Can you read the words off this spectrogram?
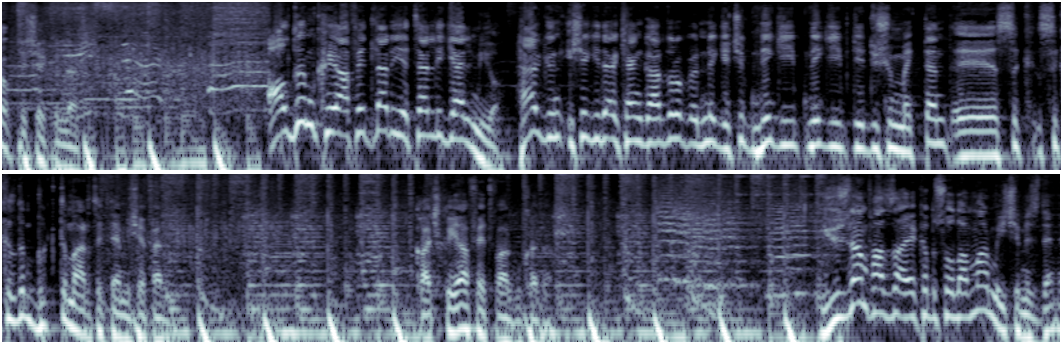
Çok teşekkürler. Aldığım kıyafetler yeterli gelmiyor. Her gün işe giderken gardırop önüne geçip ne giyip ne giyip diye düşünmekten e, sık, sıkıldım bıktım artık demiş efendim. Kaç kıyafet var bu kadar? Yüzden fazla ayakkabısı olan var mı içimizde?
